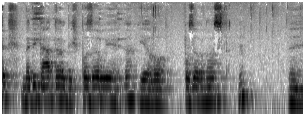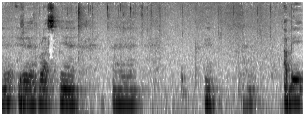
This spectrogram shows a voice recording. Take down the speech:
meditátor, když pozoruje hm, jeho pozornost, hm, eh, že vlastně eh, aby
